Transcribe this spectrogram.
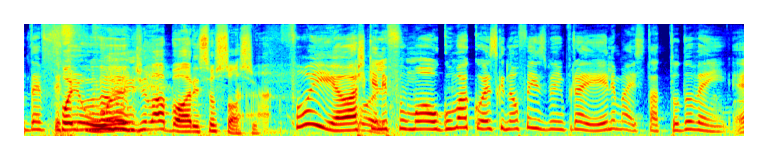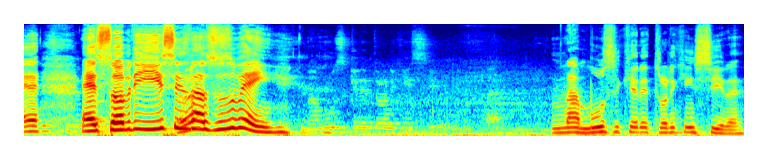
deve ter Foi fu- o Andy Labore, seu sócio. Foi, eu acho Foi. que ele fumou alguma coisa que não fez bem pra ele, mas tá tudo bem. É, é sobre isso e Hã? tá tudo bem. Na música eletrônica em si, Na música eletrônica em si, né?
